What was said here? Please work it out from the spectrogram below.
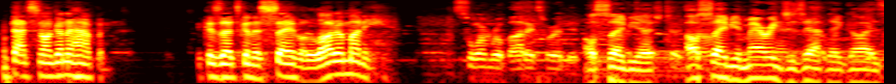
But that's not going to happen because that's going to save a lot of money. Swarm Robotics, where the I'll save you. attached to a I'll drone, save your marriages out there, guys.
